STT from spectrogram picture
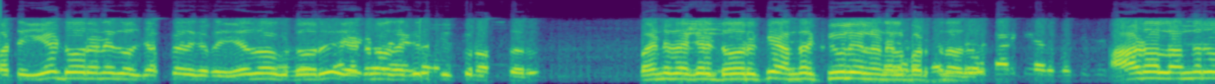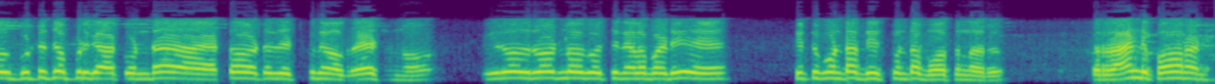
బట్ ఏ డోర్ అనేది వాళ్ళు చెప్పలేదు కదా. ఏదో ఒక డోర్ ఎక్కడో దగ్గర తీసుకుని వస్తారు. బండి దగ్గర డోర్కి అందరు క్యూ లైన్లో నిలబడుతున్నారు. ఆడవాళ్ళందరూ గుట్టు చప్పుడు కాకుండా ఎట్టో అటో తెచ్చుకునే వాళ్ళు రేషను. ఈరోజు రోడ్లోకి వచ్చి నిలబడి తిట్టుకుంటా తీసుకుంటా పోతున్నారు. రాండి పోరండి.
